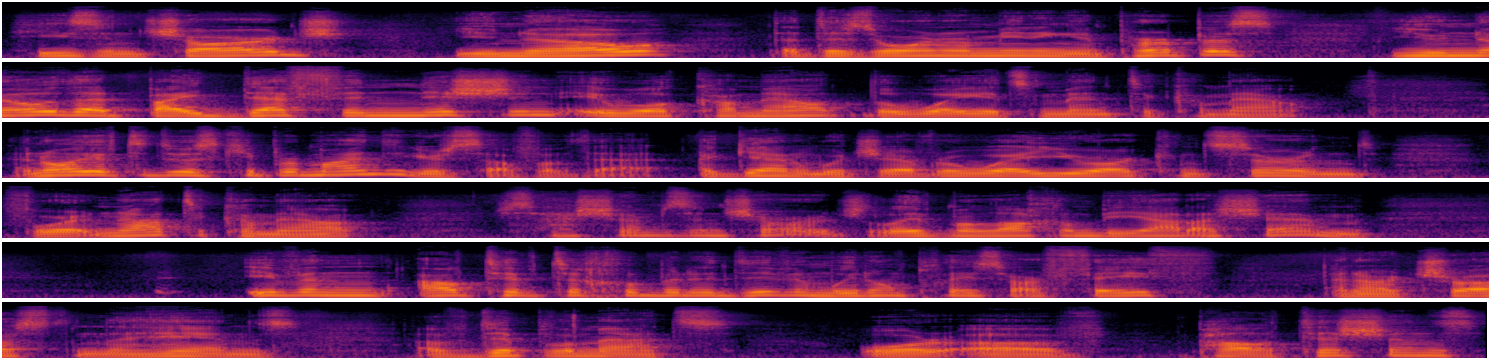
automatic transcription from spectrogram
He's in charge. You know that there's order, meaning, and purpose. You know that by definition it will come out the way it's meant to come out. And all you have to do is keep reminding yourself of that. Again, whichever way you are concerned for it not to come out, just Hashem's in charge. Lev malachim biyad Hashem even al tivtechu we don't place our faith and our trust in the hands of diplomats or of politicians,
